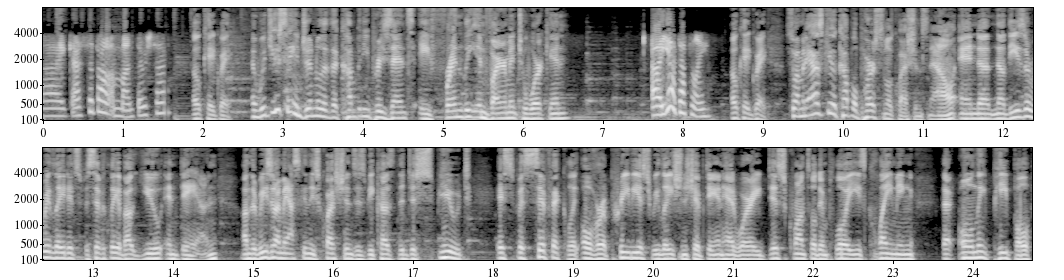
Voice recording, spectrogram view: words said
I guess about a month or so. Okay, great. And would you say in general that the company presents a friendly environment to work in? Uh, yeah, definitely. Okay, great. So I'm going to ask you a couple personal questions now, and uh, now these are related specifically about you and Dan. Um, the reason I'm asking these questions is because the dispute is specifically over a previous relationship Dan had where a disgruntled employee is claiming that only people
